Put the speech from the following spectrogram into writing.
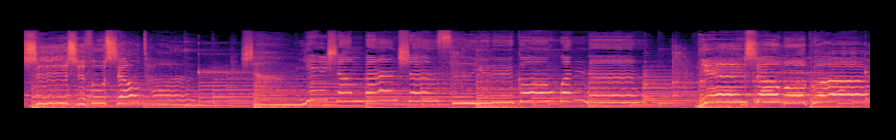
是否笑谈？相依相伴，生死与共患难。年少莫怪，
